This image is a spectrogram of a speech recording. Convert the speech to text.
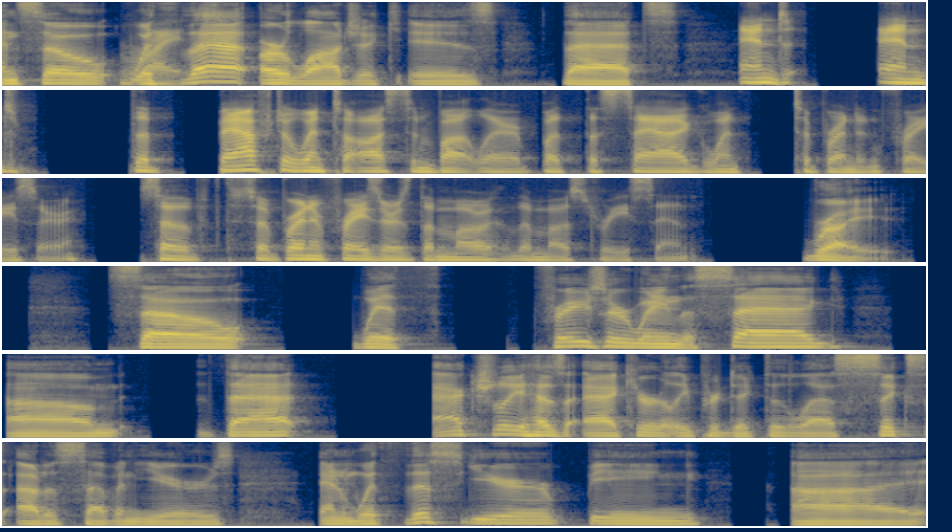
And so with right. that, our logic is that and and the BAFTA went to Austin Butler, but the SAG went to Brendan Fraser. So so Brendan Fraser is the mo- the most recent. Right. So with Fraser winning the SAG, um, that actually has accurately predicted the last six out of seven years. and with this year being, uh,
